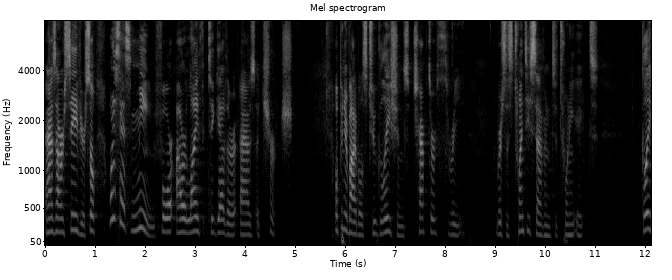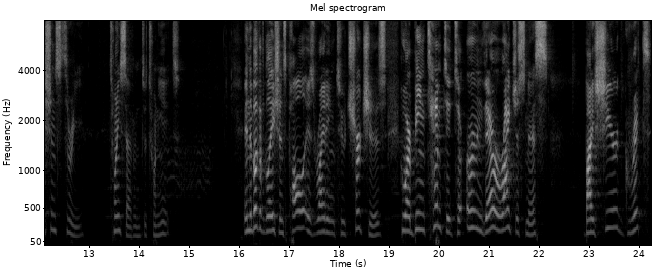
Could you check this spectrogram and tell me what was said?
as our Savior. So, what does this mean for our life together as a church? Open your Bibles to Galatians chapter 3, verses 27 to 28. Galatians 3, 27 to 28. In the book of Galatians, Paul is writing to churches who are being tempted to earn their righteousness by sheer grit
